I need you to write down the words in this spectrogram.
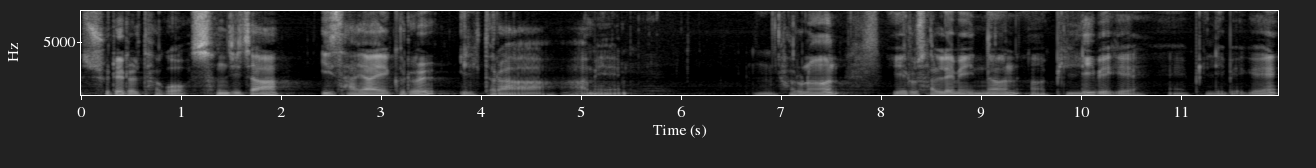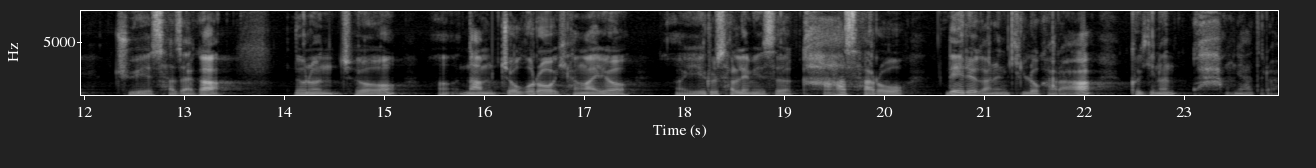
수레를 타고 선지자 이사야의 글을 읽더라. 아멘. 음, 하루는 예루살렘에 있는 어, 빌립에게 예, 빌립에게 주의 사자가 너는 저 어, 남쪽으로 향하여 어, 예루살렘에서 가사로 내려가는 길로 가라. 거기는 광야더라.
